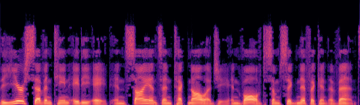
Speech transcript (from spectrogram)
The year 1788 in science and technology involved some significant events.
